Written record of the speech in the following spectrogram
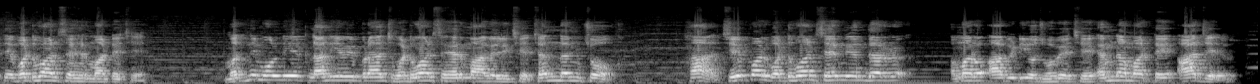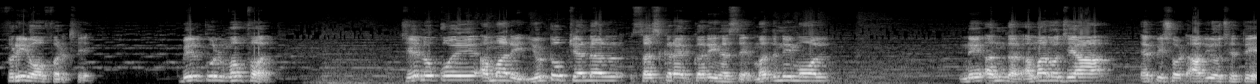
તે વઢવાણ શહેર માટે છે મદની મોલની એક નાની એવી બ્રાન્ચ વઢવાણ શહેરમાં આવેલી છે ચંદન ચોક હા, જે પણ વઢવાણ શહેરની અંદર અમારો આ વીડિયો જોવે છે, એમના માટે આજે ફ્રી ઓફર છે. બિલકુલ મફત. જે લોકોએ અમારી યુટ્યુબ ચેનલ સબસ્ક્રાઇબ કરી હશે, મદની મોલની અંદર અમારો જે આ એપિસોડ આવ્યો છે તે,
